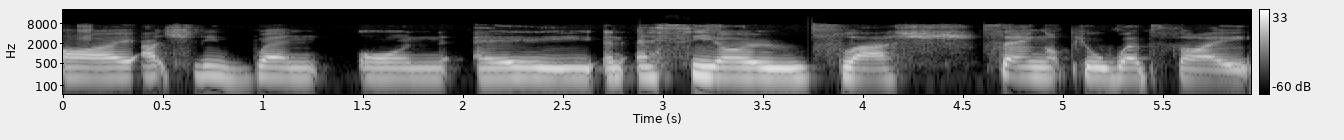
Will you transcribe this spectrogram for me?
I actually went on a an SEO slash setting up your website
